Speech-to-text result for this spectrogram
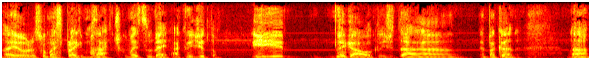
Né? Eu sou mais pragmático, mas tudo bem, acreditam. E legal, acreditar é bacana. Né?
